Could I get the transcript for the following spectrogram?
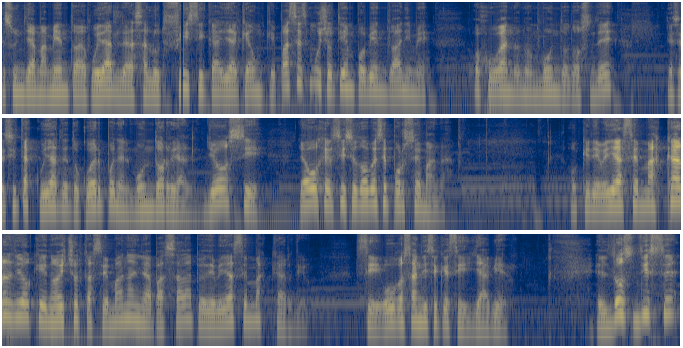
Es un llamamiento a cuidar de la salud física, ya que aunque pases mucho tiempo viendo anime o jugando en un mundo 2D, necesitas cuidar de tu cuerpo en el mundo real. Yo sí, yo hago ejercicio dos veces por semana. Aunque debería hacer más cardio, que no he hecho esta semana ni la pasada, pero debería hacer más cardio. Sí, Hugo San dice que sí, ya bien. El 2 dice,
